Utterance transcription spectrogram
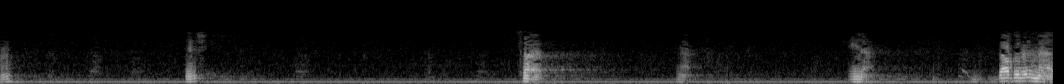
ها؟ إيش؟ صعب نعم. بعض العلماء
